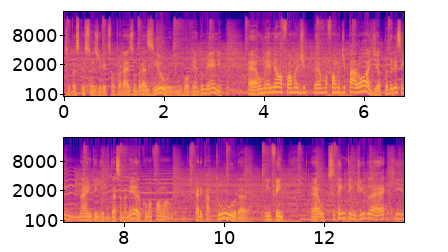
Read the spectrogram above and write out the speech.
sobre as questões de direitos autorais no Brasil envolvendo meme. É, o meme é uma forma de, é uma forma de paródia, poderia ser né, entendido dessa maneira, como uma forma de caricatura, enfim. É, o que se tem entendido é que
